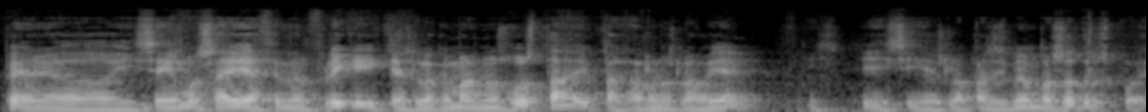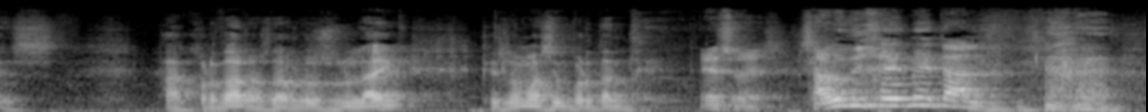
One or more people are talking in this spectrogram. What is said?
Pero y seguimos ahí haciendo el friki, que es lo que más nos gusta, y pasárnoslo bien. Y, y si os lo pasáis bien vosotros, pues acordaros, daros un like, que es lo más importante. Eso es. ¡Salud y heavy metal!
